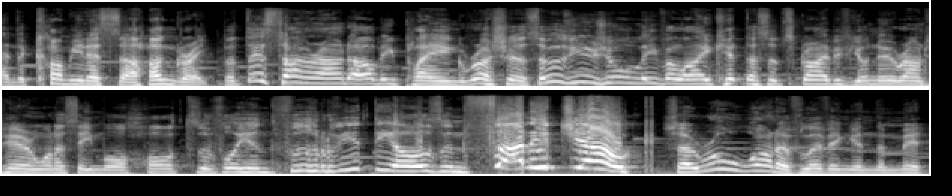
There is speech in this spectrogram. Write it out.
and the communists are hungry. But this time around, I'll be playing Russia. So as usual, leave a like, hit the subscribe if you're new around here and want to see more hot and for videos and funny joke. So rule one of living in the mid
